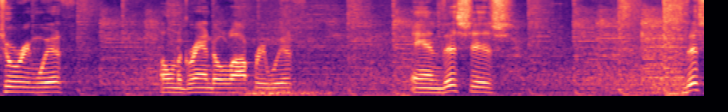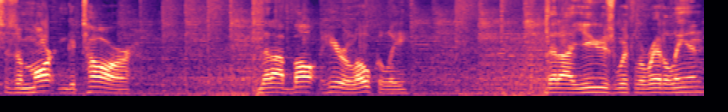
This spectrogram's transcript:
touring with, on the Grand Ole Opry with. And this is this is a Martin guitar that I bought here locally that I use with Loretta Lynn.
